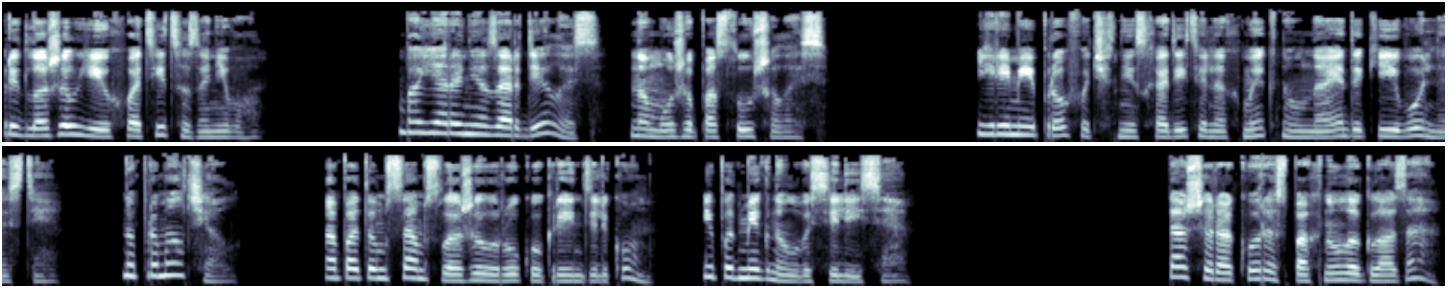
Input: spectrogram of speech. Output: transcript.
предложил ей ухватиться за него. Боярыня зарделась, но мужа послушалась. Еремей Профоч снисходительно хмыкнул на эдакие вольности, но промолчал, а потом сам сложил руку крендельком и подмигнул Василисе. Та широко распахнула глаза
